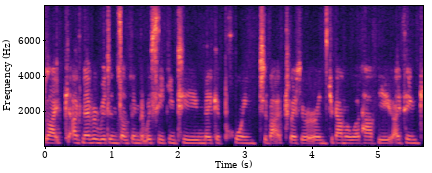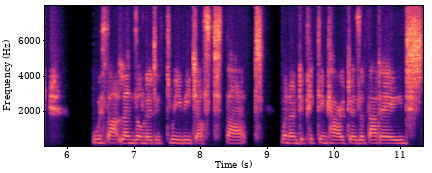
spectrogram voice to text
Like I've never written something that was seeking to make a point about Twitter or Instagram or what have you. I think with that lens on it, it's really just that when I'm depicting characters of that age,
